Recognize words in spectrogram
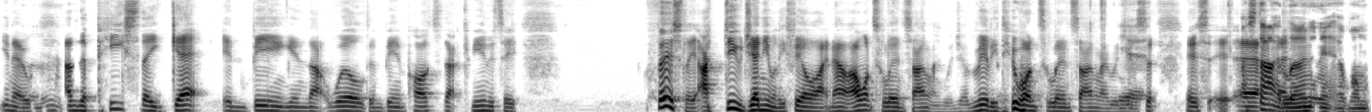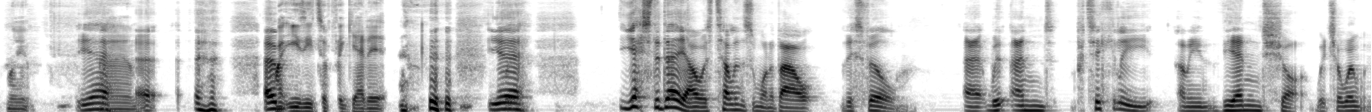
you know, Mm. and the peace they get in being in that world and being part of that community. Firstly, I do genuinely feel like now I want to learn sign language. I really do want to learn sign language. Yeah. It's, it's, it, I uh, started uh, learning it at one point. Yeah. um, uh, um, Quite easy to forget it. yeah. Yesterday, I was telling someone about this film, uh, with, and particularly, I mean, the end shot, which I won't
